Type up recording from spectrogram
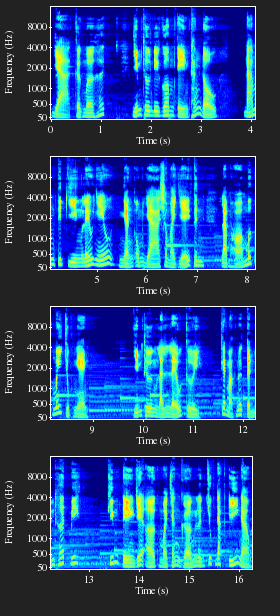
Và cơn mơ hết. Diễm thương đi gom tiền thắng độ. Đám tiếp viên léo nhéo nhận ông già sao mà dễ tin, làm họ mất mấy chục ngàn. Diễm thương lạnh lẽo cười, cái mặt nó tỉnh hết biết, kiếm tiền dễ ợt mà chẳng gợn lên chút đắc ý nào.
